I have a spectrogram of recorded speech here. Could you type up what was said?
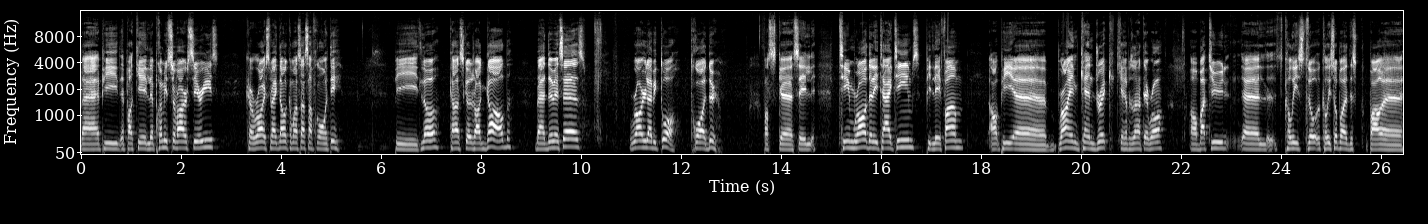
Ben puis parce que le premier Survivor Series que et SmackDown commencé à s'affronter. Puis là, quand ce que je regarde, ben 2016, Raw a eu la victoire, 3-2. Parce que c'est Team Raw de les tag teams, puis les femmes, oh, puis euh, Brian Kendrick qui représentait Raw ont battu euh, Kalisto, par, par euh,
